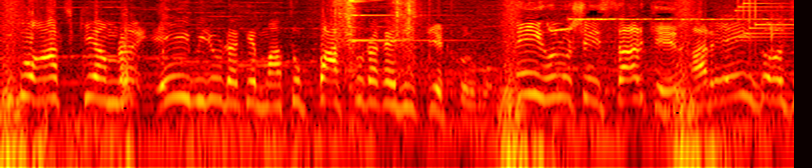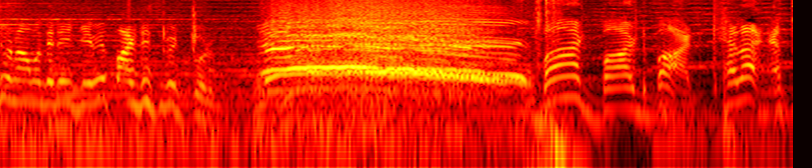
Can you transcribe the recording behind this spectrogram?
কিন্তু আজকে আমরা এই ভিডিওটাকে মাত্র পাঁচশো টাকায় রিক্রিয়েট করব। এই হলো সেই সার্কেল আর এই দশজন আমাদের এই গেমে পার্টিসিপেট করবে। বাট বাট বাট খেলা এত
